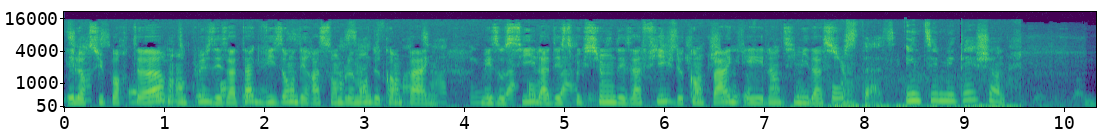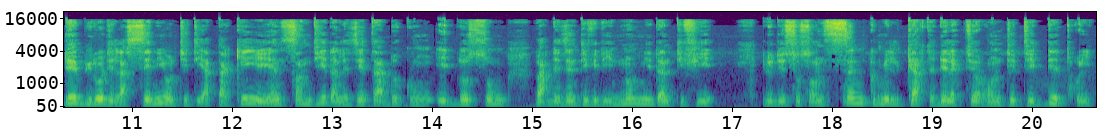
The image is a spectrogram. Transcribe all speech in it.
et leurs supporters, en plus des attaques visant des rassemblements de campagne, mais aussi la destruction des affiches de campagne et l'intimidation. Deux bureaux de la CENI ont été attaqués et incendiés dans les États d'Ogun et d'Osson par des individus non identifiés. Plus de 65 000 cartes d'électeurs ont été détruites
